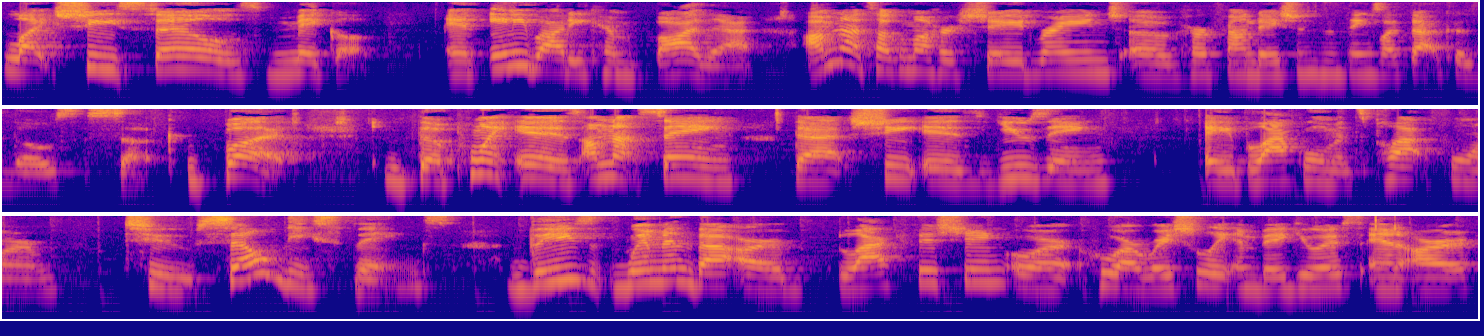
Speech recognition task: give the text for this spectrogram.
Like she sells makeup and anybody can buy that. I'm not talking about her shade range of her foundations and things like that because those suck. But the point is, I'm not saying that she is using a black woman's platform to sell these things. These women that are blackfishing or who are racially ambiguous and are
